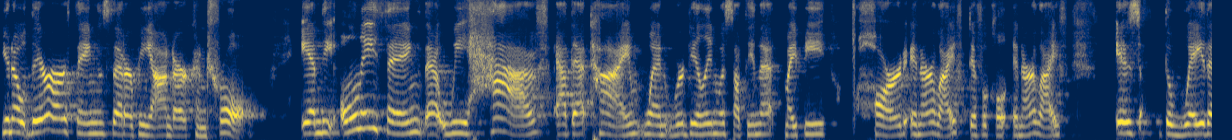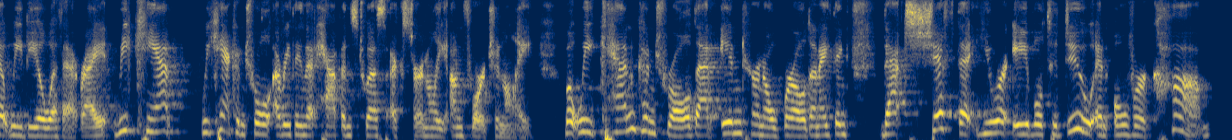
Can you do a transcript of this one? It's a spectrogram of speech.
You know, there are things that are beyond our control. And the only thing that we have at that time when we're dealing with something that might be hard in our life, difficult in our life, is the way that we deal with it right? We can't we can't control everything that happens to us externally unfortunately but we can control that internal world. And i think that shift that you were able to do and overcome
